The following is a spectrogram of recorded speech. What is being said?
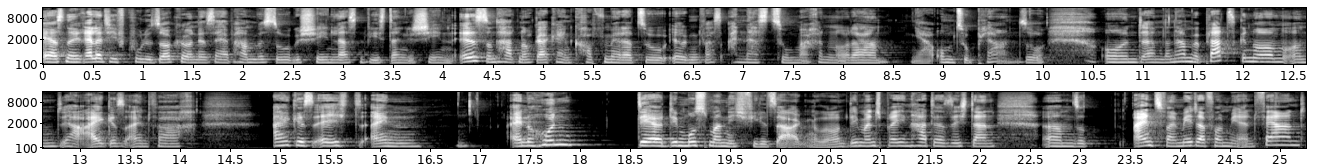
er ist eine relativ coole Socke und deshalb haben wir es so geschehen lassen, wie es dann geschehen ist und hat noch gar keinen Kopf mehr dazu, irgendwas anders zu machen oder ja, umzuplanen. So. Und ähm, dann haben wir Platz genommen und ja, Ike ist einfach, Ike ist echt ein, ein Hund, der, dem muss man nicht viel sagen. So. Und dementsprechend hat er sich dann ähm, so ein, zwei Meter von mir entfernt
